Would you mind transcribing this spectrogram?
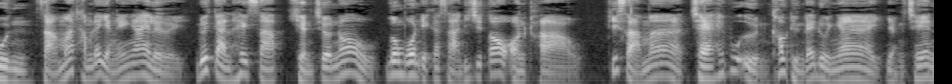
คุณสามารถทำได้อย่างง่าย ๆ เลย ด้วยการให้ซับเขียนเจอร์นลลงบนเอกสารดิจิทัลออนคลาวด์ที่สามารถแชร์ให้ผู้อื่นเข้าถึงได้โดยง่าย อย่างเช่น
